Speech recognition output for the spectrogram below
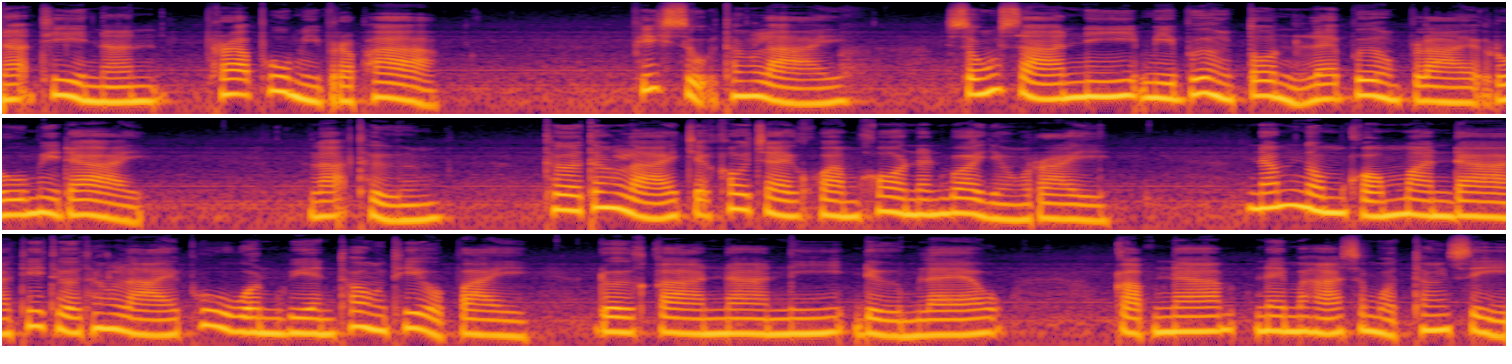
ณที่นั้นพระผู้มีพระภาค ภิกษุทั้งหลาย สงสารนี้มีเบื้องต้นและเบื้องปลายรู้ไม่ได้ ละถึง เธอทั้งหลายจะเข้าใจความข้อนั้นว่าอย่างไร น้ำนมของมารดาที่เธอทั้งหลายผู้วนเวียนท่องเที่ยวไป โดยการนานนี้ดื่มแล้ว กับน้ำในมหาสมุทรทั้งสี่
